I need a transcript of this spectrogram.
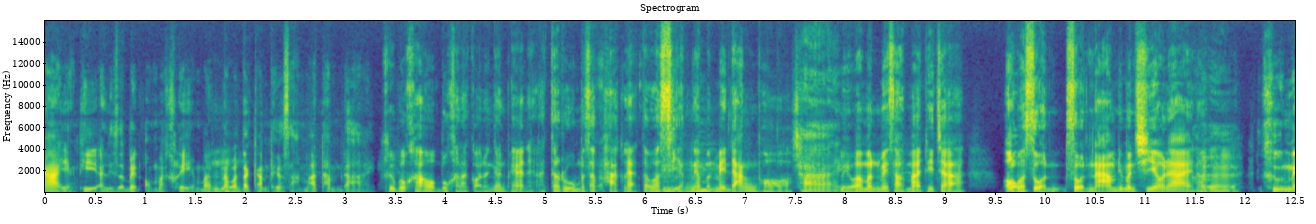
ง่ายๆ อย่างที่อลิซาเบธออกมาเคลมว่าอืมนวัตกรรมเธอสามารถทำได้ คือพวกเขาบุคลากรทางการแพทย์เนี่ยอาจจะรู้มาสักพักแล้ว แต่ว่าเสียงเนี่ยมันไม่ดังพอใช่หรือว่ามันไม่สามารถที่จะออกมาสวนสวนน้ำที่มันเชี่ยวได้เนาะเออคือใน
